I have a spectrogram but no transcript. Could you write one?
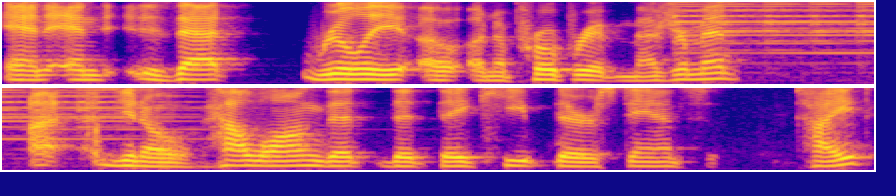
And and is that really a, an appropriate measurement? Uh, you know how long that that they keep their stance tight?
